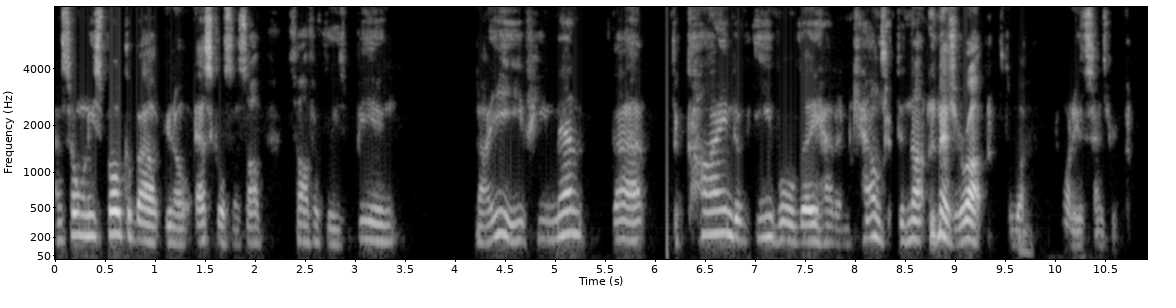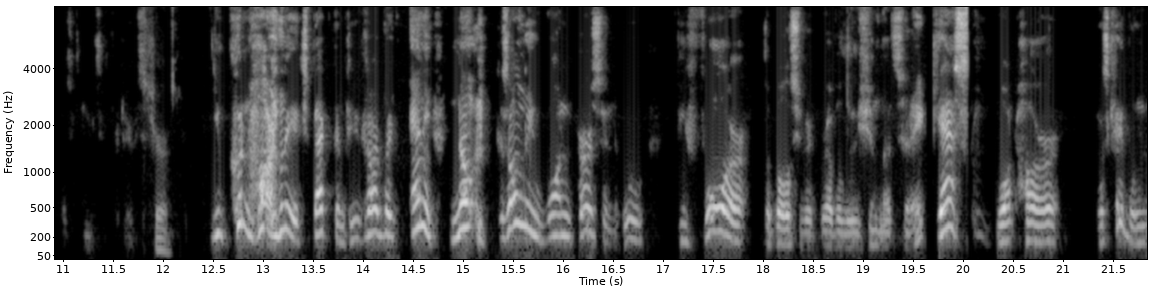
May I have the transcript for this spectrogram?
and so when he spoke about you know Aeschylus and Sophocles being naive, he meant that the kind of evil they had encountered did not measure up to what mm. 20th century produced. Sure. You couldn't hardly expect them to. You could hardly any no. There's only one person who, before the Bolshevik Revolution, let's say, guessed what horror was capable.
